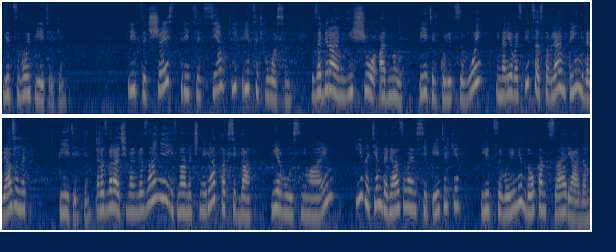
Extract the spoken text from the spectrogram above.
лицевой петельки. 36, 37 и 38. Забираем еще одну петельку лицевой и на левой спице оставляем 3 недовязанных петельки. Разворачиваем вязание, изнаночный ряд, как всегда, первую снимаем и затем довязываем все петельки лицевыми до конца ряда.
